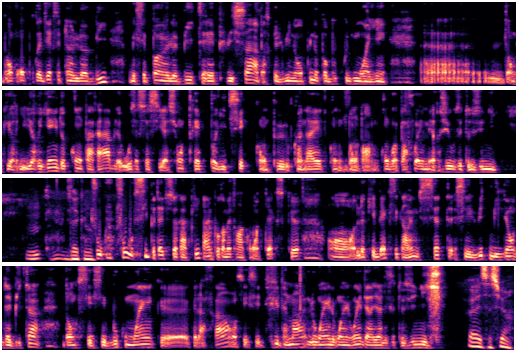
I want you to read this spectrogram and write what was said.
Donc, on pourrait dire que c'est un lobby, mais c'est pas un lobby très puissant parce que lui non plus n'a pas beaucoup de moyens. Euh, donc, il n'y a, rien de comparable aux associations très politiques qu'on peut connaître, qu'on voit parfois émerger aux États-Unis. Mmh, il faut, aussi peut-être se rappeler, quand même, pour remettre en contexte, que le Québec, c'est quand même 7, c'est 8 millions d'habitants. Donc, c'est beaucoup moins que, que, la France et c'est évidemment loin, loin, loin derrière les États-Unis. Oui, c'est sûr.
